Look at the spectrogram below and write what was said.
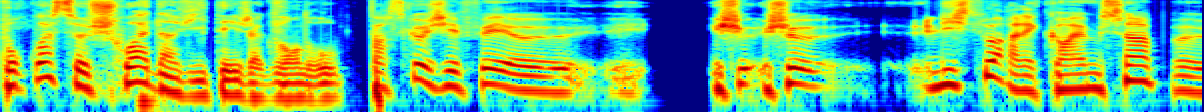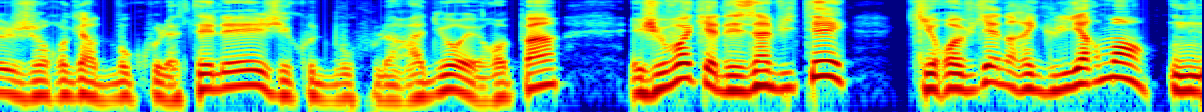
Pourquoi ce choix d'inviter Jacques Vendroux? Parce que j'ai fait. euh, je, je- L'histoire, elle est quand même simple. Je regarde beaucoup la télé, j'écoute beaucoup la radio et Europe 1, et je vois qu'il y a des invités qui reviennent régulièrement. Mm.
